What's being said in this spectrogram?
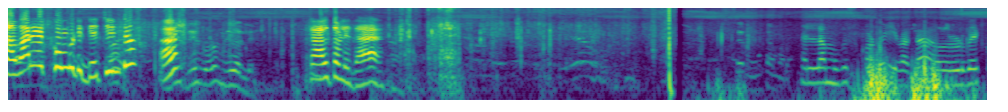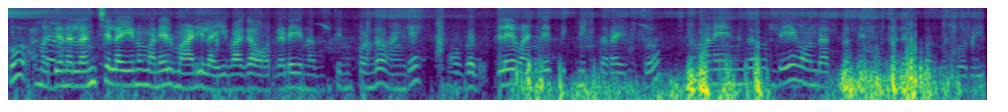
ಕವರ್ ಎತ್ಕೊಂಡ್ಬಿಟ್ಟಿದ್ಯಾ ಚಿಂಟು? ಕಾಲ್ ತೊಳಿದ? ಎಲ್ಲ ಮುಗಿಸ್ಕೊಂಡು ಇವಾಗ ಹೊರಡಬೇಕು. ಮಧ್ಯಾಹ್ನ ಲಂಚ್ ಎಲ್ಲ ಏನು ಮನೇಲಿ ಮಾಡಿಲ್ಲ. ಇವಾಗ ಹೊರಗಡೆ ಏನಾದ್ರು ತಿನ್ಕೊಂಡು ಹಾಗೆ ಹೋಗೋದು. ಒಳ್ಳೆ ಒನ್ ಡೇ ಪಿಕ್ನಿಕ್ ಥರ ಇತ್ತು. ನಮ್ಮ ಮನೆಯಿಂದ ಬೇಗ ಒಂದು ಹತ್ತು ಹದಿನೈದು ನಿಮಿಷದಲ್ಲೆಲ್ಲ ಬಂದ್ಬಿಡ್ಬೋದು ಈ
